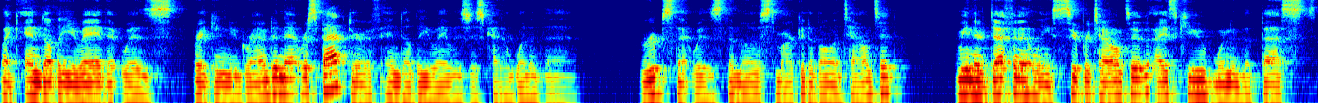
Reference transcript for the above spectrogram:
like NWA that was breaking new ground in that respect, or if NWA was just kind of one of the groups that was the most marketable and talented. I mean, they're definitely super talented. Ice Cube, one of the best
